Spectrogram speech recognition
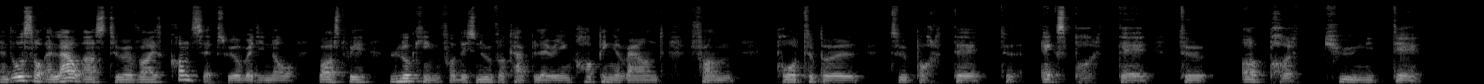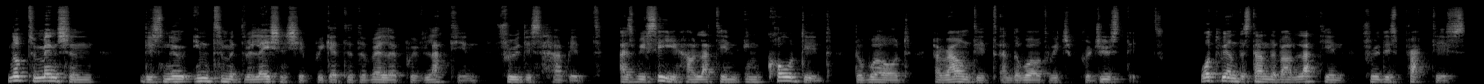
And also allow us to revise concepts we already know whilst we're looking for this new vocabulary and hopping around from portable to porter to exporter to opportunité. Not to mention this new intimate relationship we get to develop with Latin through this habit, as we see how Latin encoded the world around it and the world which produced it. What we understand about Latin through this practice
